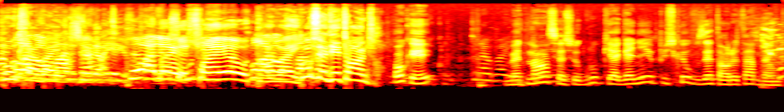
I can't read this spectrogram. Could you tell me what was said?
pour travailler, Pour aller se soigner au travail. pour se détendre. Ok. Maintenant, c'est ce groupe qui a gagné puisque vous êtes en retard d'un point.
